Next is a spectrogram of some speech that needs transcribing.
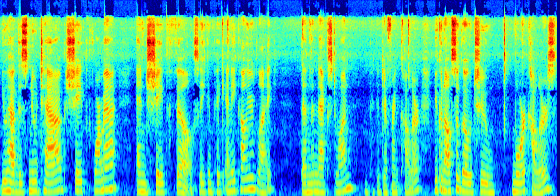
you have this new tab, Shape Format, and Shape Fill. So you can pick any color you'd like. Then the next one, pick a different color. You can also go to More Colors.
